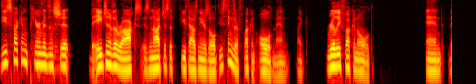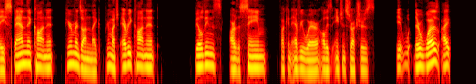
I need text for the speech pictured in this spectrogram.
these fucking pyramids and shit. The agent of the rocks is not just a few thousand years old. These things are fucking old, man. Like really fucking old. And they span the continent. Pyramids on like pretty much every continent. Buildings are the same fucking everywhere. All these ancient structures. It there was I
